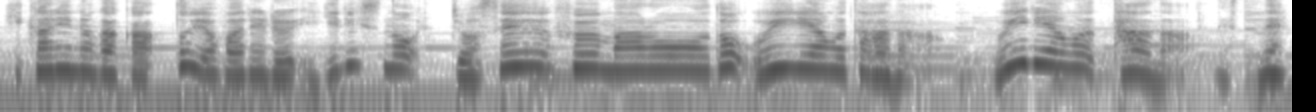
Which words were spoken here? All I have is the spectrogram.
光の画家と呼ばれるイギリスのジョセフ・マロード・ウィリアム・ターナー。ウィリアム・ターナーですね。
